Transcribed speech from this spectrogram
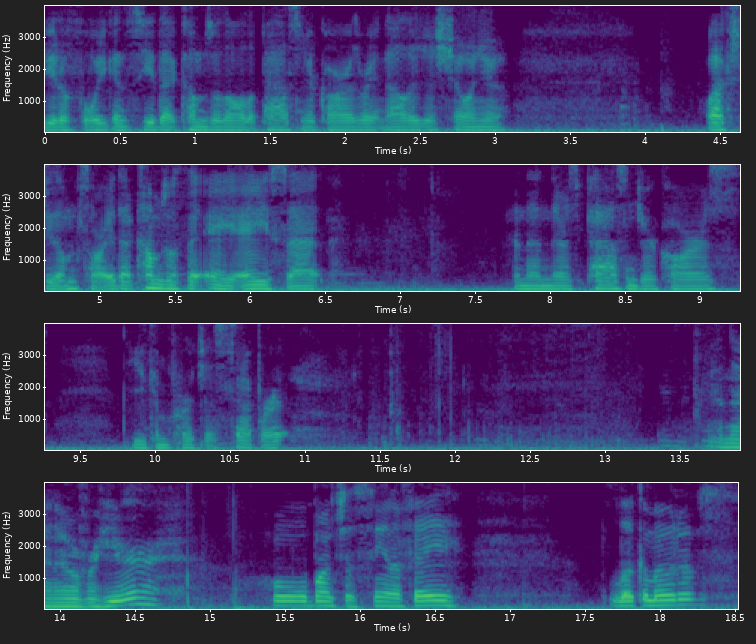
beautiful. You can see that comes with all the passenger cars. Right now they're just showing you, well actually I'm sorry, that comes with the AA set. And then there's passenger cars you can purchase separate. And then over here, whole bunch of Santa Fe locomotives.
